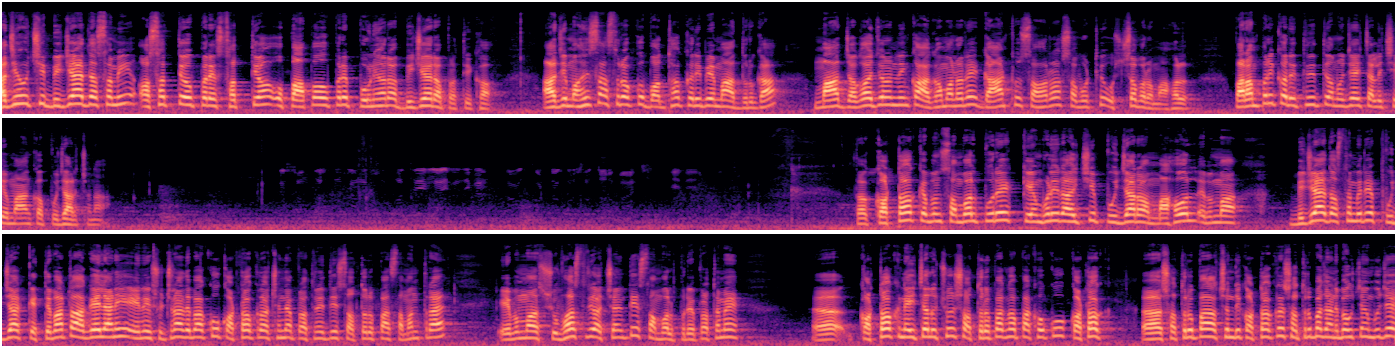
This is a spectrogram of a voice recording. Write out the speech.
আজ হচ্ছে বিজয়া দশমী অসত্য উপরে সত্য ও পাপ উপরে পুণ্যর বিজয়ের প্রতীক আজ মহিষাসুরক বদ্ধ করবে মা দুর্গা মা জগজননী আগমনরে গাঁঠু সহর সবুঠি উৎসবর মাহল পারম্পরিক রীতিনীতি অনুযায়ী চালছে মা পূজার্চনা তো কটক এবং সম্বলপুরে কেভি রয়েছে পূজার মাহল এবং ବିଜୟା ଦଶମୀରେ ପୂଜା କେତେ ବାଟ ଆଗେଇଲାଣି ଏନେଇ ସୂଚନା ଦେବାକୁ କଟକରେ ଅଛନ୍ତି ପ୍ରତିନିଧି ଶତରୂପା ସାମନ୍ତରାୟ ଏବଂ ଶୁଭଶ୍ରୀ ଅଛନ୍ତି ସମ୍ବଲପୁରରେ ପ୍ରଥମେ କଟକ ନେଇ ଚାଲୁଛୁ ଶତରୂପାଙ୍କ ପାଖକୁ କଟକ ଶତରୂପା ଅଛନ୍ତି କଟକରେ ଶତରୂପା ଜାଣିବାକୁ ଚାହିଁବୁ ଯେ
